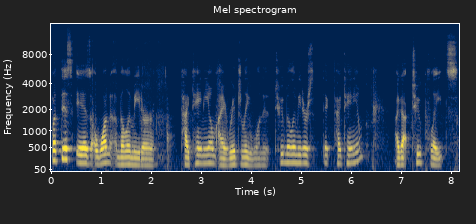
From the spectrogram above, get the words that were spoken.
But this is a one millimeter titanium. I originally wanted two millimeters thick titanium. I got two plates.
